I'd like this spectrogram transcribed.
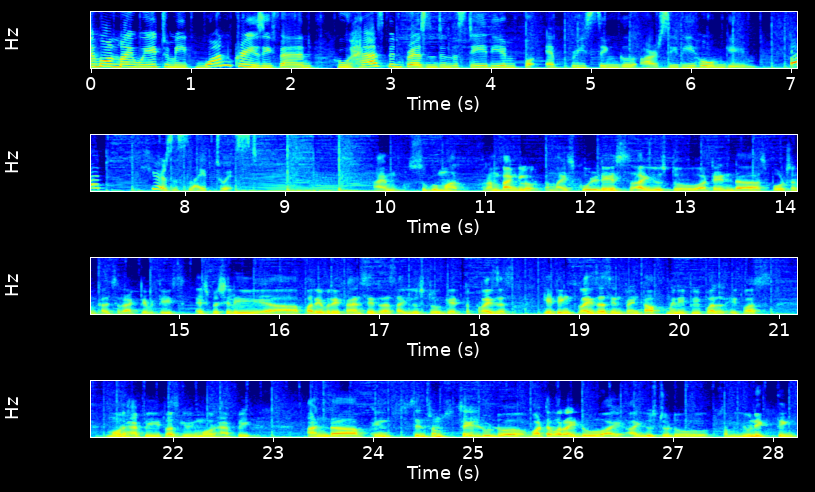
I'm on my way to meet one crazy fan who has been present in the stadium for every single RCB home game. But here's a slight twist. I'm Sugumar from Bangalore. My school days, I used to attend uh, sports and cultural activities. Especially uh, for every fancy dress, I used to get prizes. Getting prizes in front of many people, it was more happy. It was giving more happy. And uh, in, since from childhood, uh, whatever I do, I, I used to do some unique thing.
